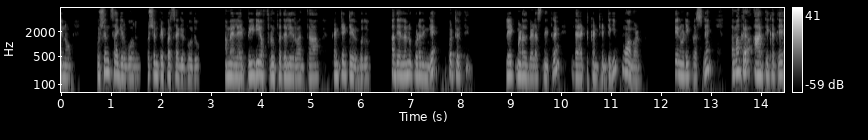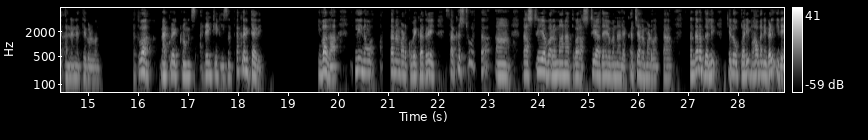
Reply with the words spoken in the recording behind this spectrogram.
ಏನು ಕ್ವಶನ್ಸ್ ಆಗಿರ್ಬೋದು ಕ್ವಶನ್ ಪೇಪರ್ಸ್ ಆಗಿರ್ಬೋದು, ಆಮೇಲೆ ಪಿ ಡಿ ಎಫ್ ರೂಪದಲ್ಲಿ ಇರುವಂತಹ ಕಂಟೆಂಟ್ ಇರ್ಬೋದು, ಅದೆಲ್ಲನೂ ಕೂಡ ನಿಮಗೆ ಕೊಟ್ಟಿರ್ತೀನಿ. ಲೇಟ್ ಮಾಡೋದು ಬೇಡ ಸ್ನೇಹಿತರೆ ಡೈರೆಕ್ಟ್ ಕಂಟೆಂಟ್ಗೆ ಮೂವ್ ಆಗೋಣ ಇಲ್ಲಿ ನೋಡಿ ಪ್ರಶ್ನೆ, ಸಮಗ್ರ ಆರ್ಥಿಕತೆ ಅನನ್ಯತೆಗಳು ಅಂತ ಅಥವಾ ಮ್ಯಾಕ್ರೋ ಎಕನಾಮಿಕ್ಸ್ ಐಡೆಂಟಿಟೀಸ್ ಅಂತ ಕರಿತಾ ಇದೆ ಇವಾಗ ಇಲ್ಲಿ ನಾವು ಅರ್ಥನ ಮಾಡ್ಕೋಬೇಕಾದ್ರೆ ಸಾಕಷ್ಟು ಅರ್ಥ ರಾಷ್ಟ್ರೀಯ ವರಮಾನ ಅಥವಾ ರಾಷ್ಟ್ರೀಯ ಆದಾಯವನ್ನ ಲೆಕ್ಕಾಚಾರ ಮಾಡುವಂತಹ ಸಂದರ್ಭದಲ್ಲಿ ಕೆಲವು ಪರಿಭಾವನೆಗಳು ಇದೆ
